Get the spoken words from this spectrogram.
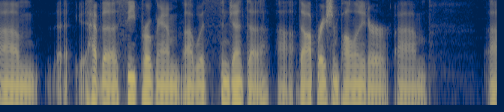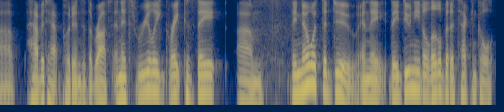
um, have the seed program uh, with Syngenta, uh, the Operation Pollinator um, uh, habitat put into the roughs, and it's really great because they um, they know what to do, and they they do need a little bit of technical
